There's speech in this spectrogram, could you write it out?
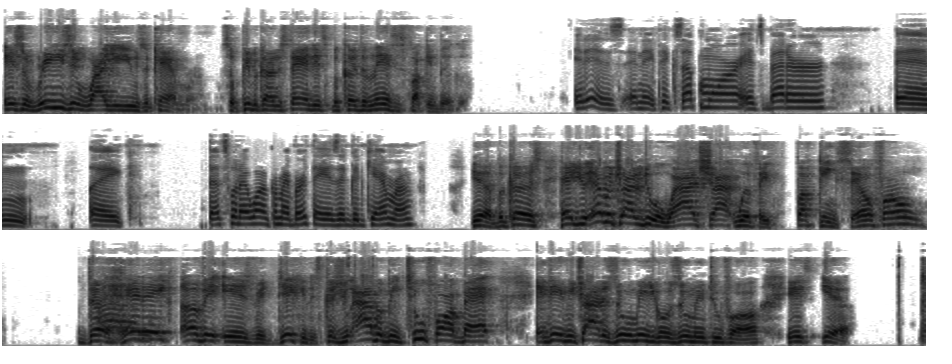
it's a reason why you use a camera, so people can understand this because the lens is fucking bigger. It is, and it picks up more. It's better, and like that's what I want for my birthday is a good camera. Yeah, because have you ever tried to do a wide shot with a fucking cell phone? The Um, headache of it is ridiculous because you either be too far back, and then if you try to zoom in, you're gonna zoom in too far. It's yeah,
